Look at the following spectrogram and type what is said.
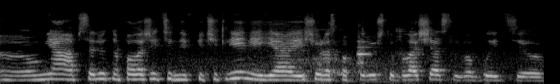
Э, у меня абсолютно положительные впечатления. Я еще раз повторю, что была счастлива быть э,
